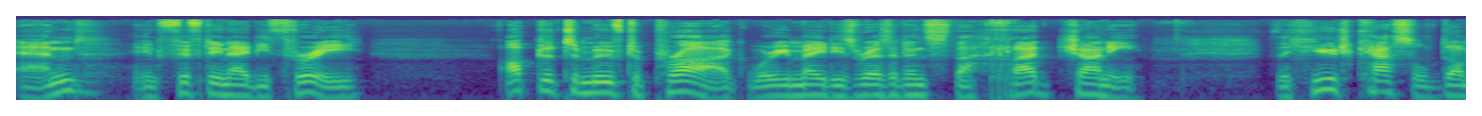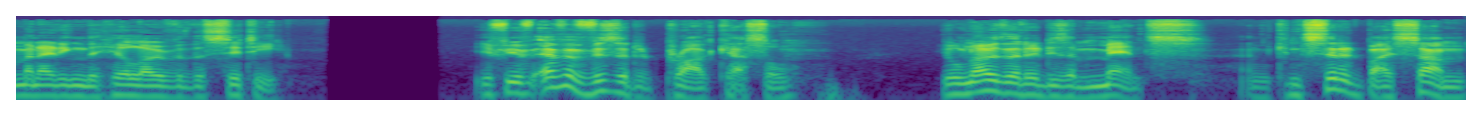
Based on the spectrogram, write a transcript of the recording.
and, in 1583, opted to move to Prague, where he made his residence the Hradčany, the huge castle dominating the hill over the city. If you've ever visited Prague Castle, you'll know that it is immense, and considered by some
